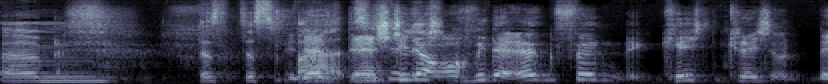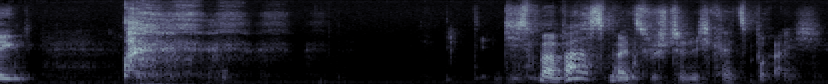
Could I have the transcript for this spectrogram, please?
ähm, das, das war der, der steht auch wieder irgendein Kirchenknecht und denkt, diesmal war es mein Zuständigkeitsbereich.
